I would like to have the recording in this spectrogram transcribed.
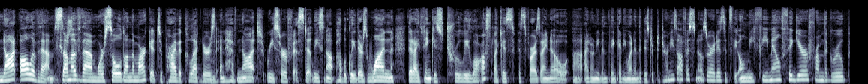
Not all of them. Some of them were sold on the market to private collectors Mm-hmm. and have not resurfaced, at least not publicly. There's one that I think is truly lost. Like, as, as far as I know, uh, I don't even think anyone in the district attorney's office knows where it is. It's the only female figure from the group.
